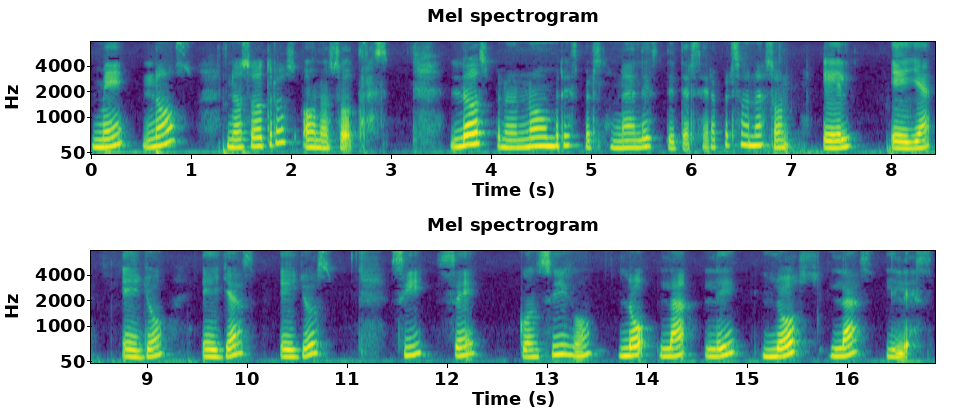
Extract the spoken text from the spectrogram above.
me, nos, nosotros o nosotras. Los pronombres personales de tercera persona son él, ella, ello, ellas, ellos, sí, se, consigo, lo, la, le, los, las y les.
